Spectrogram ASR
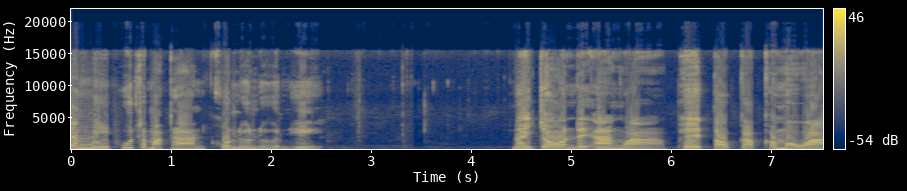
ยังมีผู้สมัครงานคนอื่นๆอีก นายจรได้อ้างว่า เพจตอบกลับเขามาว่า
